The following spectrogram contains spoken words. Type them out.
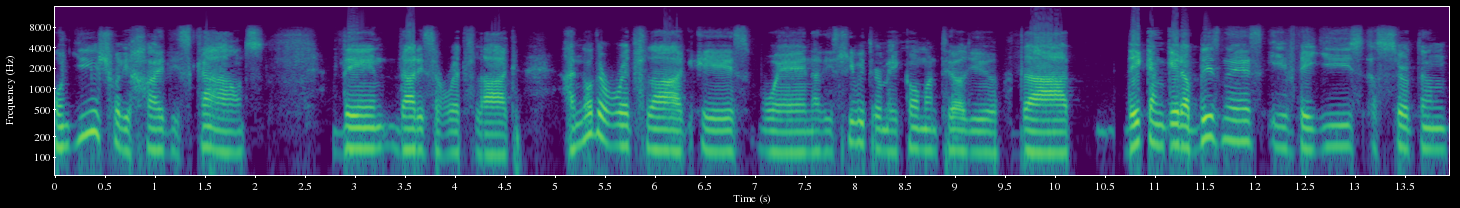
unusually high discounts, then that is a red flag. Another red flag is when a distributor may come and tell you that they can get a business if they use a certain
